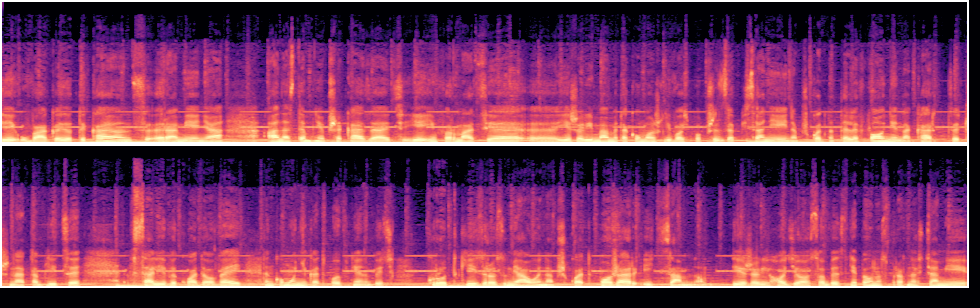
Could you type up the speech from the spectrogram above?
jej uwagę dotykając ramienia, a następnie przekazać jej informacje, e, jeżeli mamy taką możliwość poprzez zapisanie jej na przykład na telefonie, na kartce czy na tablicy w sali wykładowej. Ten komunikat powinien być krótki, zrozumiały, na przykład pożar idź za mną. Jeżeli chodzi o osoby z niepełnosprawnościami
